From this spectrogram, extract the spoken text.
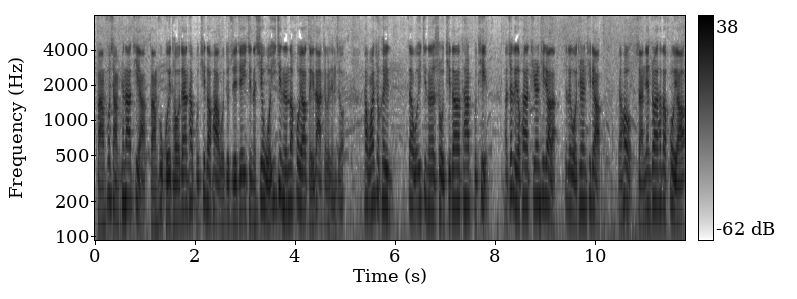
反复想骗他剃啊，反复回头，但是他不剃的话，我就直接接一技能。其实我一技能的后摇贼大，这个忍者他完全可以在我一技能的时候 T，但是他不剃。啊，这里的话他替人踢掉了，这里我替人踢掉，然后闪电抓他的后摇，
